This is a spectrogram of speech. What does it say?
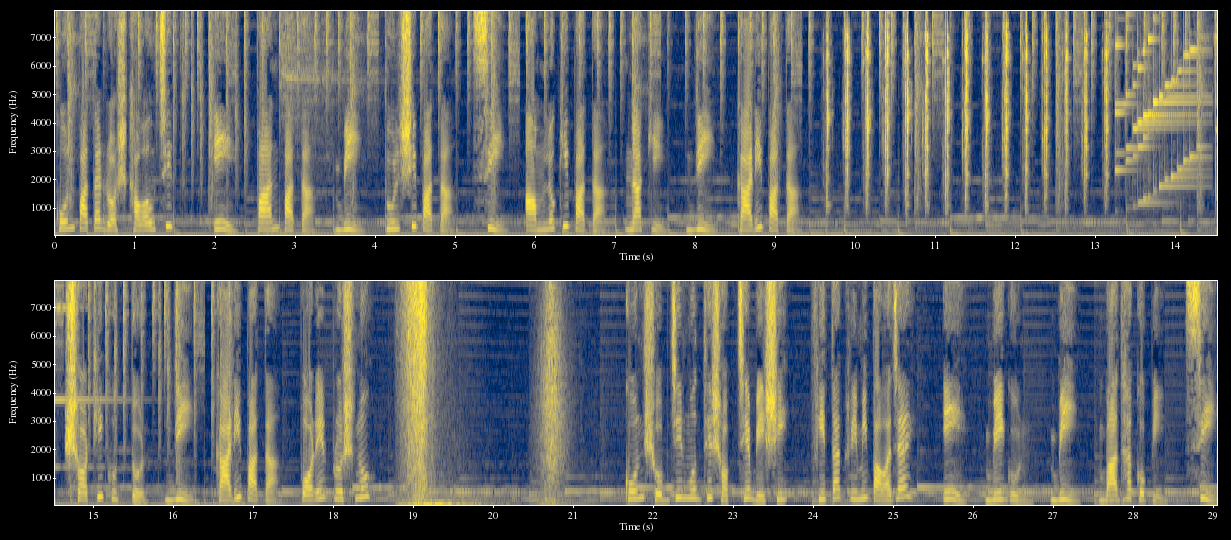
কোন পাতার রস খাওয়া উচিত? এ, পান পাতা। বি, তুলসী পাতা। সি, আমলকি পাতা। নাকি ডি, কারি পাতা। সঠিক উত্তর, ডি, কারি পাতা। পরের প্রশ্ন। কোন সবজির মধ্যে সবচেয়ে বেশি ফিতা কৃমি পাওয়া যায়? এ, বেগুন, বি, বাঁধাকপি, সি,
